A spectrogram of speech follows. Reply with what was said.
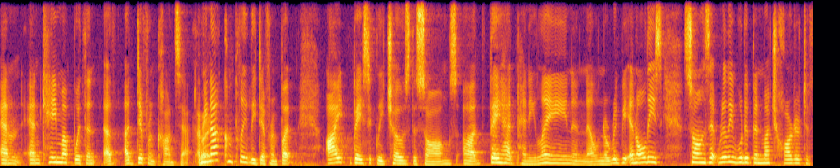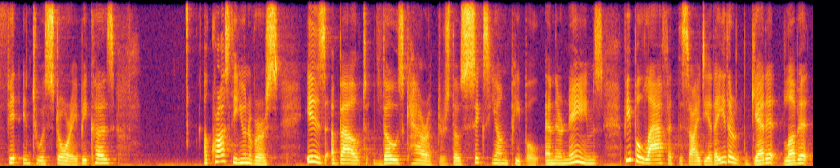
and and came up with an, a, a different concept. I right. mean, not completely different, but I basically chose the songs. Uh, they had Penny Lane and Eleanor Rigby and all these songs that really would have been much harder to fit into a story because across the universe is about those characters, those six young people, and their names. People laugh at this idea. They either get it, love it,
